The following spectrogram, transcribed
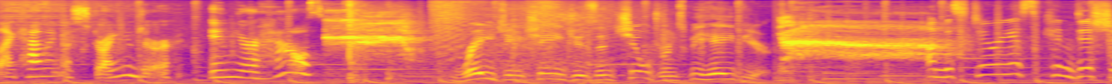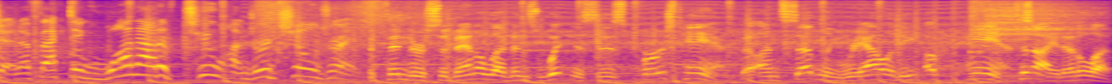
like having a stranger in your house. Raging changes in children's behavior. A mysterious condition affecting one out of 200 children. Defender Savannah Levins witnesses firsthand the unsettling reality of PAN tonight at 11.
